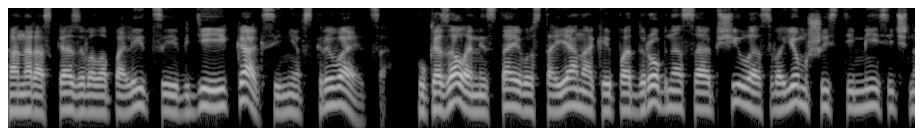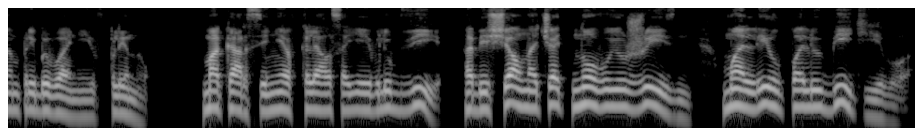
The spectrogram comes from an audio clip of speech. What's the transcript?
Она рассказывала полиции, где и как Синев скрывается указала места его стоянок и подробно сообщила о своем шестимесячном пребывании в плену. Макар Синев клялся ей в любви, обещал начать новую жизнь, молил полюбить его.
